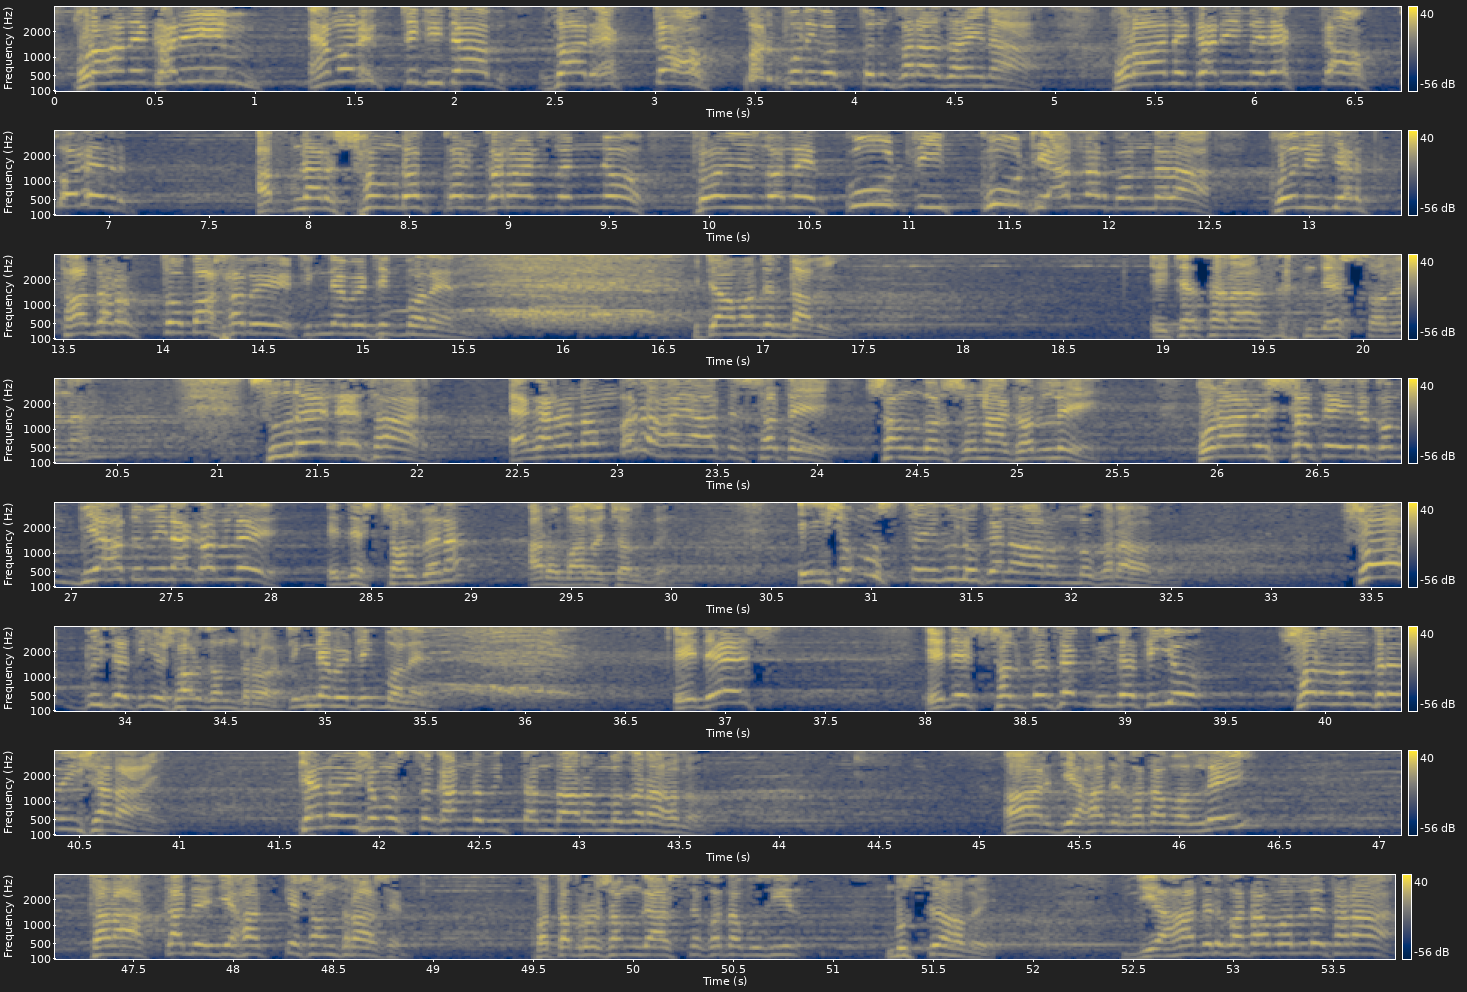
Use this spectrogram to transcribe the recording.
কোরআনে কারিম এমন একটি কিতাব যার একটা অক্ষর পরিবর্তন করা যায় না। কোরআনে কারিমের একটা অক্ষরের আপনার সংরক্ষণ করার জন্য প্রয়োজনে কোটি কোটি আল্লাহর বন্দারা কলিজার তাজা রক্ত বাসাবে। ঠিক না ঠিক বলেন? এটা আমাদের দাবি। এটা ছাড়া দেশ চলে না। সুরেন নেসার এগারো নম্বর আয়াতের সাথে সংঘর্ষ না করলে কোরআনের সাথে এরকম বিয়াদমি না করলে এদেশ চলবে না, আরও ভালো চলবে। এই সমস্ত এগুলো কেন আরম্ভ করা হলো? সব বিজাতীয় ষড়যন্ত্র, ঠিক না ঠিক বলেন? এদেশ এদেশ চলতেছে বিজাতীয় ষড়যন্ত্রের ইশারায়। কেন এই সমস্ত কাণ্ড বৃত্তান্ত আরম্ভ করা হলো? আর জেহাদের কথা বললেই তারা আক্কা দেয় জেহাদকে সন্ত্রাসের। কথা প্রসঙ্গে আসছে, কথা বুঝিয়ে বুঝতে হবে। জেহাদের কথা বললে তারা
